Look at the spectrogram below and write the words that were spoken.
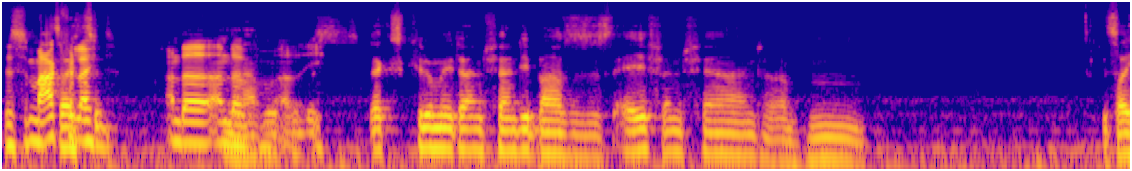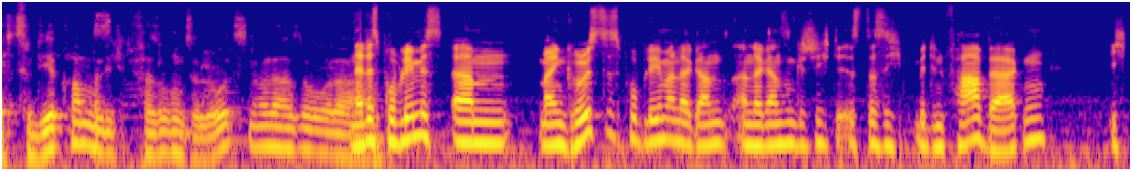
Das mag Soll ich vielleicht an der, an der, gut, an- ich, bist sechs Kilometer entfernt, die Basis ist elf entfernt. Hm. Soll ich zu dir kommen und dich versuchen zu lotsen oder so? Oder? Na, das Problem ist, ähm, mein größtes Problem an der, ganz, an der ganzen Geschichte ist, dass ich mit den Fahrwerken, ich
